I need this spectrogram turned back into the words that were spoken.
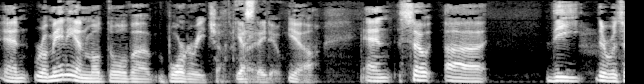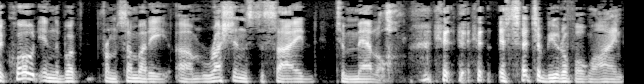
And Romania and Moldova border each other. Yes, right? they do. Yeah. And so uh, the there was a quote in the book from somebody: um, "Russians decide to meddle." it's such a beautiful line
